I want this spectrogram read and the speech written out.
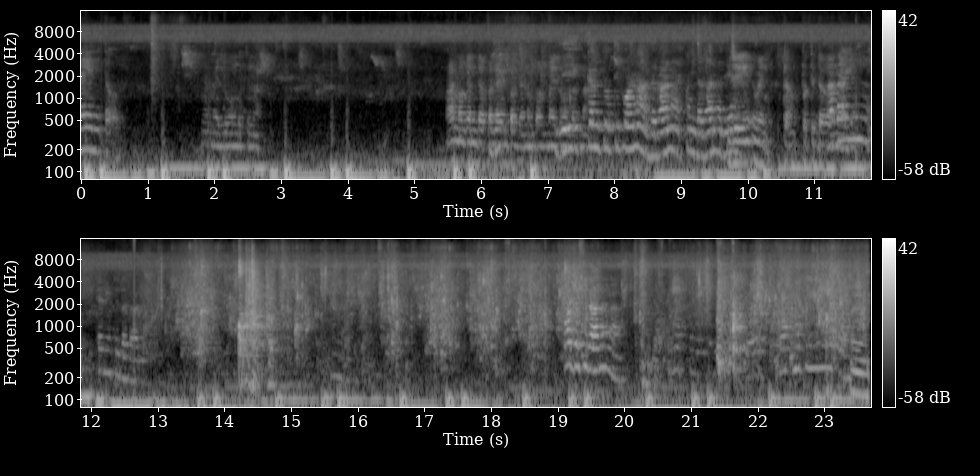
Kaya nito. Yan, Ah, maganda pala yung pag ano, pag may lumot Di na. kan tuti ko na, dagana, kan dagana J, diyan. wait, kang puti daw na. Babaling kanya si Dagana. Oh, the sila na na. Basmati. Ayan.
